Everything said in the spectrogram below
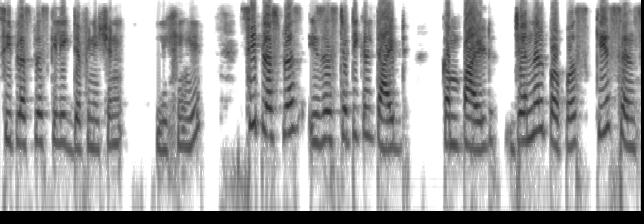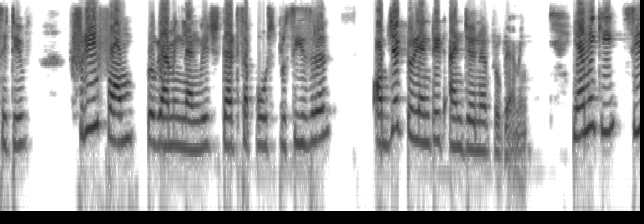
C++ के लिए एक डेफिनेशन लिखेंगे। C plus plus is statical typed compiled general purpose case sensitive free form programming language that supports procedural object oriented and general programming यानी कि C++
